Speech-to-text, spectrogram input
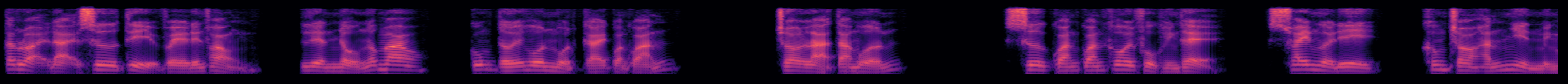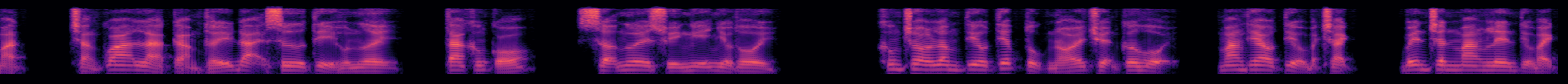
các loại đại sư tỷ về đến phòng, liền nổ ngốc mau, cũng tới hôn một cái quán quán. Cho là ta muốn. Sư quán quán khôi phục hình thể, xoay người đi, không cho hắn nhìn mình mặt, chẳng qua là cảm thấy đại sư tỷ hôn ngươi, ta không có, sợ ngươi suy nghĩ nhiều thôi không cho lâm tiêu tiếp tục nói chuyện cơ hội, mang theo tiểu bạch trạch, bên chân mang lên tiểu bạch,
